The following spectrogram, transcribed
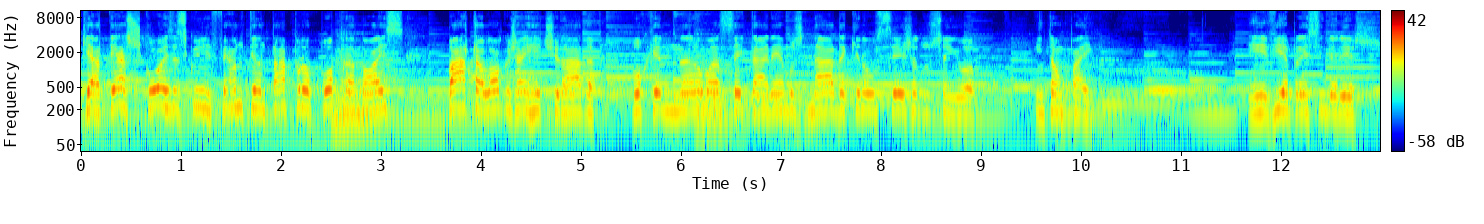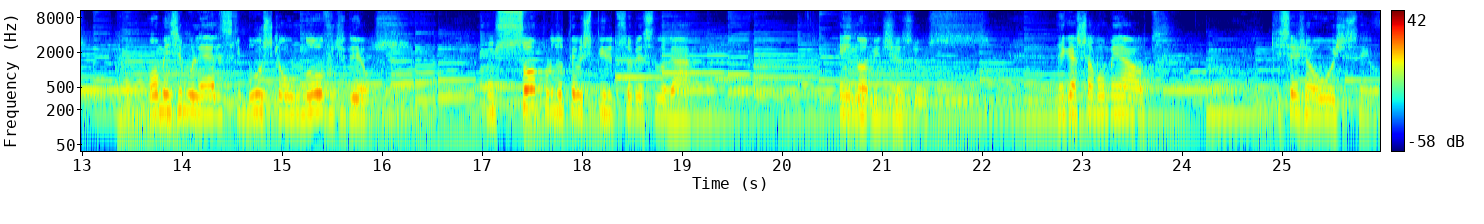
que até as coisas que o inferno tentar propor para nós, bata logo já em retirada, porque não aceitaremos nada que não seja do Senhor. Então, Pai, envia para esse endereço homens e mulheres que buscam um novo de Deus, um sopro do teu Espírito sobre esse lugar, em nome de Jesus. Pega a sua mão bem alto, que seja hoje, Senhor,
